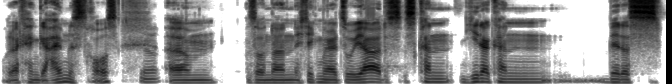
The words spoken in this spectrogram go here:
oder kein Geheimnis draus. Ja. Ähm, sondern ich denke mir halt so, ja, das, das kann, jeder kann, wer das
